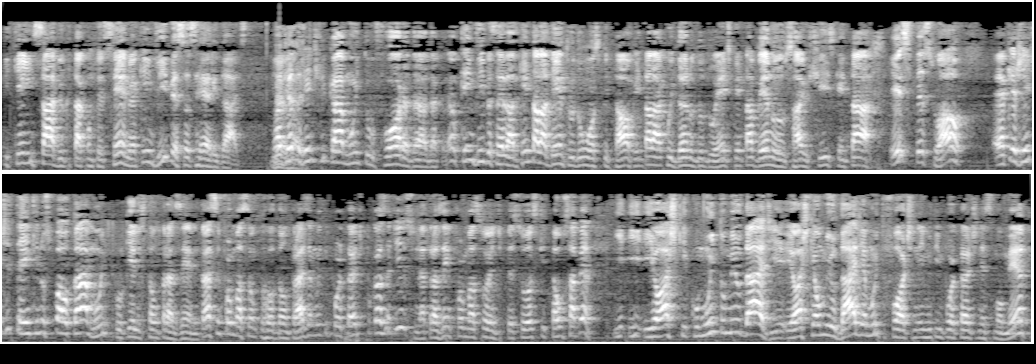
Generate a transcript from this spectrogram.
e quem sabe o que está acontecendo é quem vive essas realidades. Não adianta a gente ficar muito fora da. da não, quem vive essa realidade, quem está lá dentro de um hospital, quem está lá cuidando do doente, quem está vendo os raios-x, quem está. Esse pessoal é que a gente tem que nos pautar muito porque eles estão trazendo. Então essa informação que o Rodão traz é muito importante por causa disso, né? Trazer informações de pessoas que estão sabendo. E, e, e, eu acho que com muita humildade, eu acho que a humildade é muito forte e muito importante nesse momento,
